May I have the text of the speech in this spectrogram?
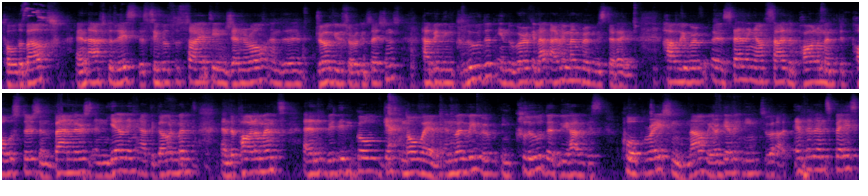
told about. And after this, the civil society in general and the drug use organizations have been included in the work. And I, I remember, Mr. Høie, how we were uh, standing outside the parliament with posters and banners and yelling at the government and the parliament, and we didn't go get nowhere. And when we were included, we have this cooperation. Now we are getting into evidence-based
